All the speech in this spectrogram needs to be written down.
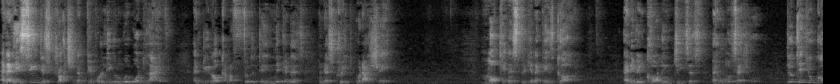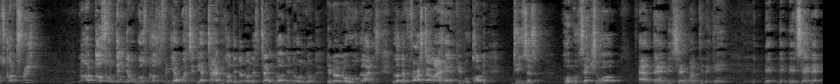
And then he sees destruction and people living wayward life and doing not kind of filthy nakedness in the street without shame. Mocking and speaking against God. And even calling Jesus a homosexual. Do you think you go scot-free? No, those who think they will go scot-free, they are wasting their time because they don't understand God. They don't know. They don't know who God is. Because the first time I heard people calling Jesus homosexual, and then they said one thing again. They, they, they said that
